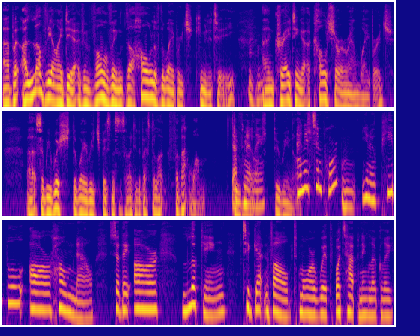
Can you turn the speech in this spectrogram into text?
Uh, but I love the idea of involving the whole of the Weybridge community mm-hmm. and creating a culture around Weybridge. Uh, so we wish the Weybridge Business Society the best of luck for that one. Definitely. Do we, not? Do we not? And it's important. You know, people are home now, so they are looking to get involved more with what's happening locally.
